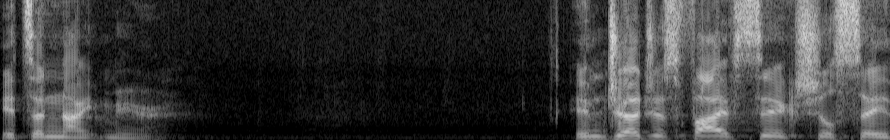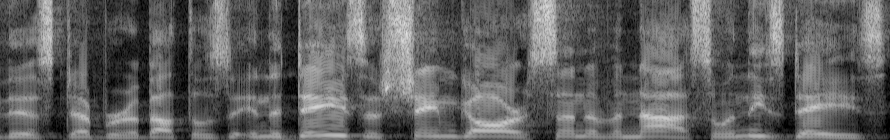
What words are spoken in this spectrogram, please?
It's a nightmare. In Judges 5 6, she'll say this, Deborah, about those. In the days of Shamgar, son of Anath, so in these days,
